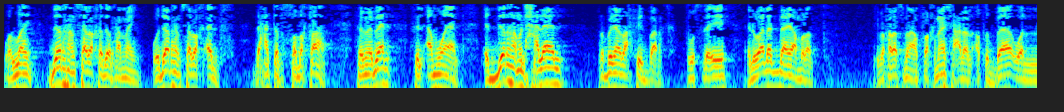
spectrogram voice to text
والله درهم سبق درهمين ودرهم سبق ألف. ده حتى في الصدقات. فما بال في الأموال. الدرهم الحلال ربنا يضع فيه البركة. توصل إيه؟ الولد لا يمرض. يبقى خلاص ما انفقناش على الأطباء وال...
